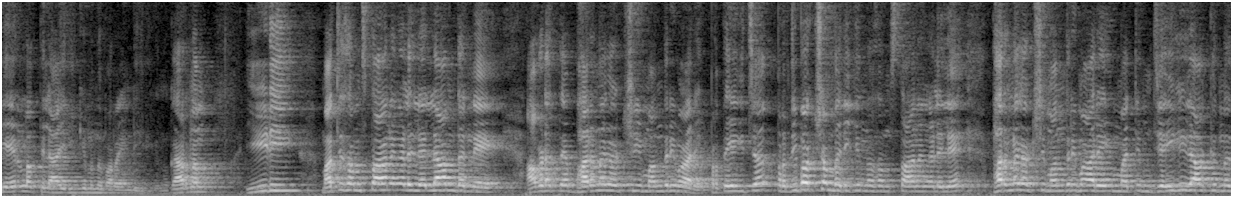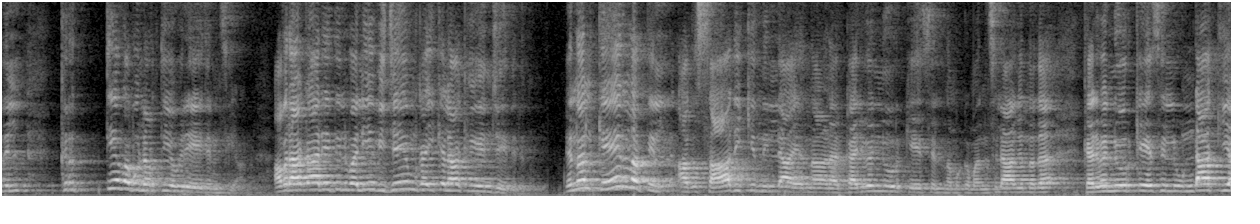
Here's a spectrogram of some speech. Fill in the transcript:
കേരളത്തിലായിരിക്കുമെന്ന് പറയേണ്ടിയിരിക്കുന്നു. കാരണം ഇ ഡി മറ്റ് സംസ്ഥാനങ്ങളിലെല്ലാം തന്നെ അവിടുത്തെ ഭരണകക്ഷി മന്ത്രിമാരെ പ്രത്യേകിച്ച് പ്രതിപക്ഷം ഭരിക്കുന്ന സംസ്ഥാനങ്ങളിലെ ഭരണകക്ഷി മന്ത്രിമാരെയും മറ്റും ജയിലിലാക്കുന്നതിൽ കൃത്യത പുലർത്തിയ ഒരു ഏജൻസിയാണ്. അവർ ആ കാര്യത്തിൽ വലിയ വിജയം കൈക്കലാക്കുകയും ചെയ്തിരുന്നു. എന്നാൽ കേരളത്തിൽ അത് സാധിക്കുന്നില്ല എന്നാണ് കരുവന്നൂർ കേസിൽ നമുക്ക് മനസ്സിലാകുന്നത്. കരുവന്നൂർ കേസിൽ ഉണ്ടാക്കിയ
